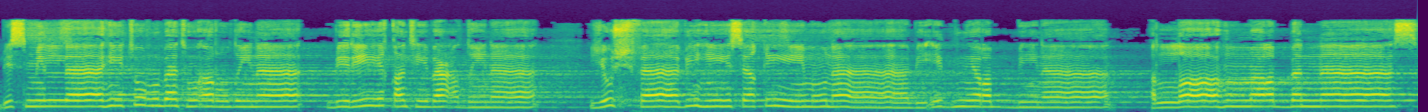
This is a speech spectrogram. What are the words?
بسم الله تربة أرضنا بريقة بعضنا. يشفى به سقيمنا بإذن ربنا. اللهم رب الناس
